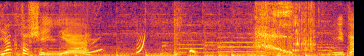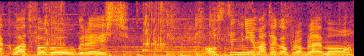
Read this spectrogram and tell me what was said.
Jak to się je? Nie tak łatwo go ugryźć. Austin nie ma tego problemu.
